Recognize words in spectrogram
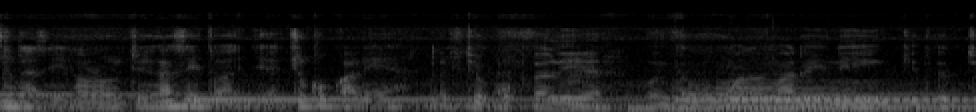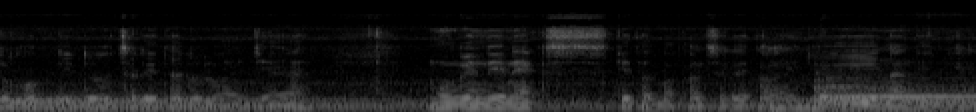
Enggak sih kalau cerita sih itu aja. Cukup kali ya. Cukup kali ya. Untuk malam hari ini kita cukup di dua cerita dulu aja mungkin di next kita bakal cerita lagi nantinya.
